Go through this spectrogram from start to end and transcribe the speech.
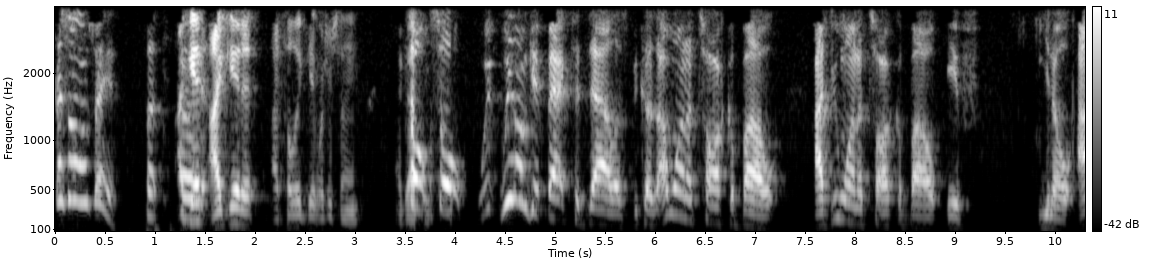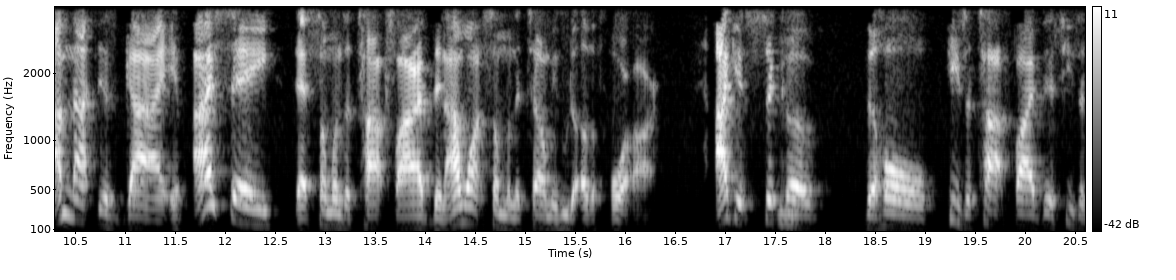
That's all I'm saying. But I uh, get it. I get it. I totally get what you're saying. I got So, you. so we, we're gonna get back to Dallas because I want to talk about. I do want to talk about if, you know, I'm not this guy. If I say that someone's a top five, then I want someone to tell me who the other four are. I get sick Mhm. of the whole he's a top five this, he's a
